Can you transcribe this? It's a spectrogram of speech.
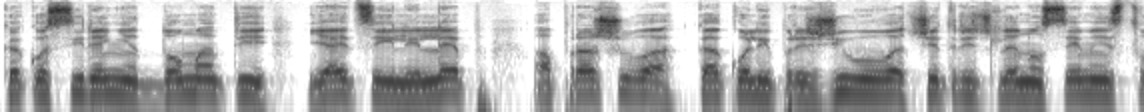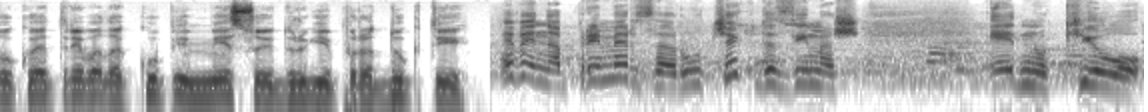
како сирење домати, јајце или леп, а прашува како ли преживува четиричлено семејство кое треба да купи месо и други продукти. Еве, на пример, за ручек да зимаш едно кило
